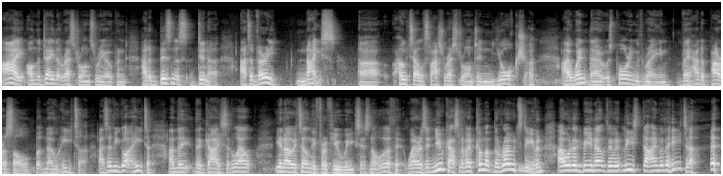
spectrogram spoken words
I, on the day that restaurants reopened, had a business dinner at a very nice uh, hotel slash restaurant in Yorkshire. I went there, it was pouring with rain. They had a parasol, but no heater. I said, Have you got a heater? And the, the guy said, Well, you know, it's only for a few weeks, it's not worth it. Whereas in Newcastle, if I'd come up the road, Stephen, I would have been able to at least dine with a heater. Those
